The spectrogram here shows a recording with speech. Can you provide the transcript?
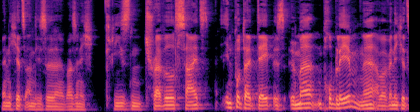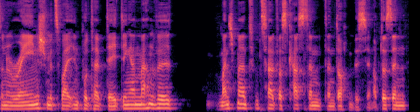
Wenn ich jetzt an diese, weiß ich nicht, Krisen-Travel-Sites, Input-Type-Date ist immer ein Problem, ne? aber wenn ich jetzt so eine Range mit zwei Input-Type-Date-Dingern machen will, manchmal tut's halt was Custom dann doch ein bisschen. Ob das dann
